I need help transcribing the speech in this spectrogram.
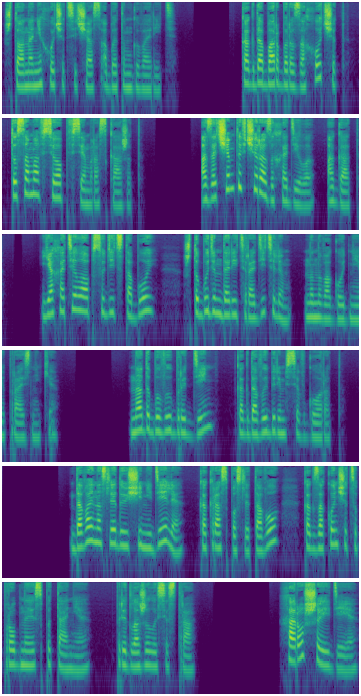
что она не хочет сейчас об этом говорить. Когда Барбара захочет, то сама все об всем расскажет. А зачем ты вчера заходила, Агат? Я хотела обсудить с тобой, что будем дарить родителям на новогодние праздники. Надо бы выбрать день, когда выберемся в город. Давай на следующей неделе, как раз после того, как закончится пробное испытание, предложила сестра. Хорошая идея.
